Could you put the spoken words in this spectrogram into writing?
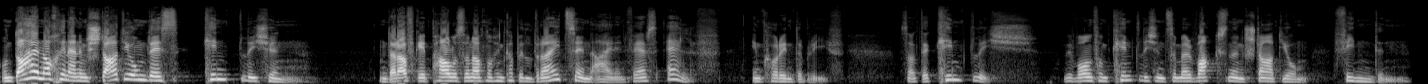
und daher noch in einem Stadium des Kindlichen. Und darauf geht Paulus dann auch noch in Kapitel 13 ein, in Vers 11 im Korintherbrief. Sagt er kindlich. Wir wollen vom kindlichen zum Erwachsenenstadium finden.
